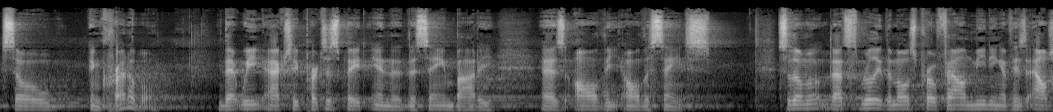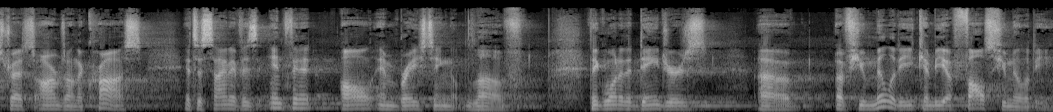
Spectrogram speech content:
so incredible? that we actually participate in the, the same body as all the, all the saints. So the, that's really the most profound meaning of his outstretched arms on the cross. It's a sign of his infinite, all embracing love. I think one of the dangers uh, of humility can be a false humility,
